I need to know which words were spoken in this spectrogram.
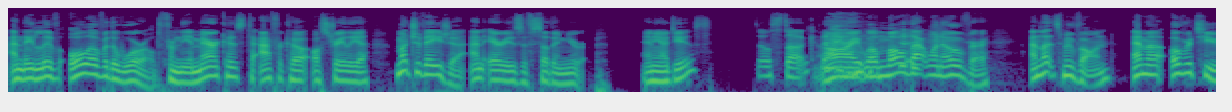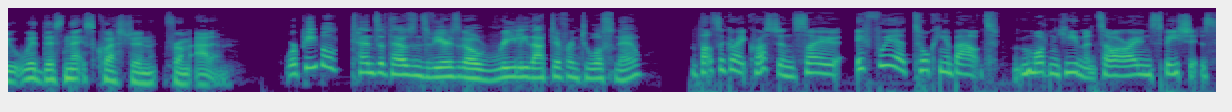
and they live all over the world, from the Americas to Africa, Australia, much of Asia, and areas of southern Europe. Any ideas? Still stuck. All right, well, mull that one over, and let's move on. Emma, over to you with this next question from Adam. Were people tens of thousands of years ago really that different to us now? That's a great question. So, if we're talking about modern humans, so our own species,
